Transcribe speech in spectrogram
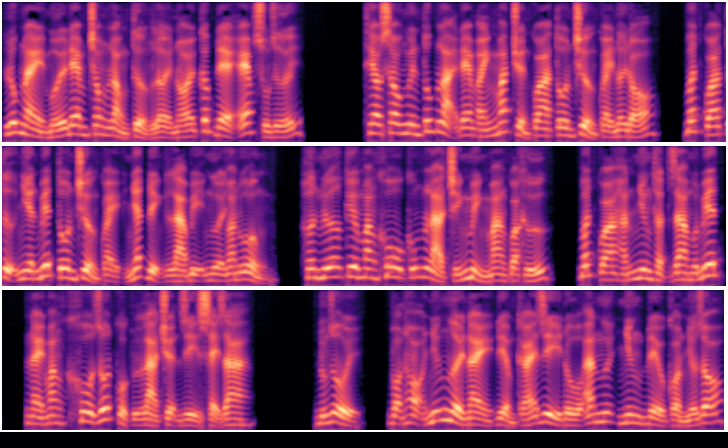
lúc này mới đem trong lòng tưởng lời nói cấp đè ép xuống dưới. Theo sau nguyên túc lại đem ánh mắt chuyển qua tôn trưởng quầy nơi đó, bất quá tự nhiên biết tôn trưởng quầy nhất định là bị người hoan uổng, hơn nữa kia măng khô cũng là chính mình mang qua khứ, bất quá hắn nhưng thật ra muốn biết, này măng khô rốt cuộc là chuyện gì xảy ra. Đúng rồi, bọn họ những người này điểm cái gì đồ ăn ngươi nhưng đều còn nhớ rõ.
